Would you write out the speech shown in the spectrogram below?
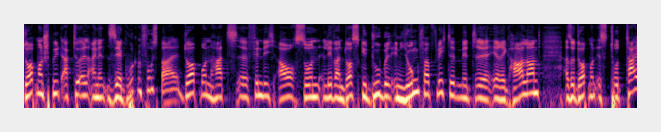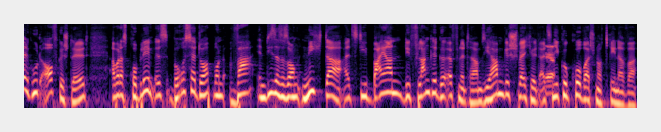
Dortmund spielt aktuell einen sehr guten Fußball. Dortmund hat, äh, finde ich, auch so ein Lewandowski-Double in Jung verpflichtet mit äh, Erik Haaland. Also Dortmund ist total gut aufgestellt. Aber das Problem ist, Borussia Dortmund Dortmund war in dieser Saison nicht da, als die Bayern die Flanke geöffnet haben. Sie haben geschwächelt, als ja. Nico Kovac noch Trainer war,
